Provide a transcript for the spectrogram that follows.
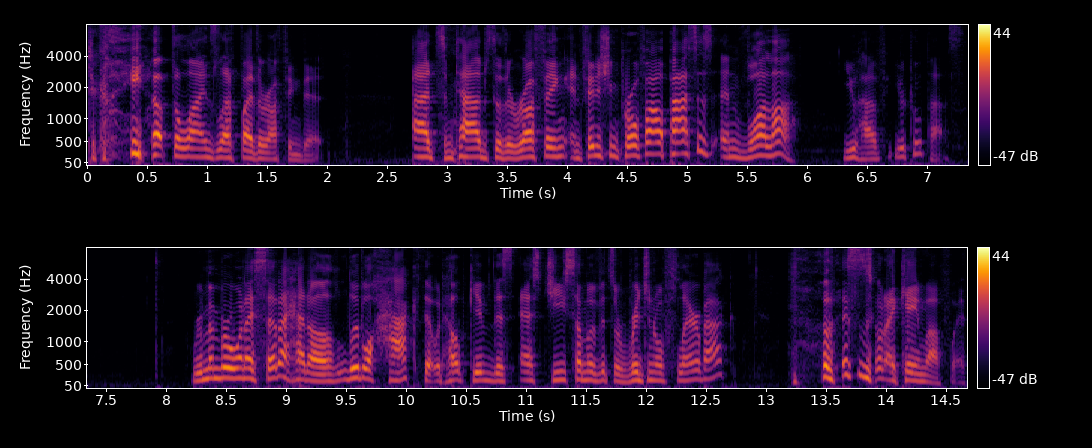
to clean up the lines left by the roughing bit. Add some tabs to the roughing and finishing profile passes and voila, you have your toolpaths. Remember when I said I had a little hack that would help give this SG some of its original flair back? this is what I came up with.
